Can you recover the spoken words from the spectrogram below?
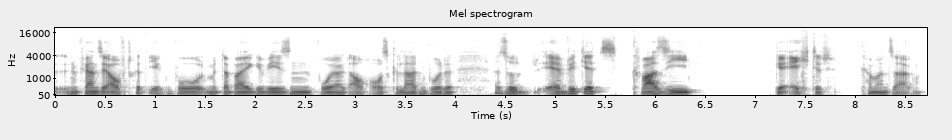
im Fernsehauftritt irgendwo mit dabei gewesen, wo er halt auch ausgeladen wurde. Also er wird jetzt quasi geächtet, kann man sagen.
